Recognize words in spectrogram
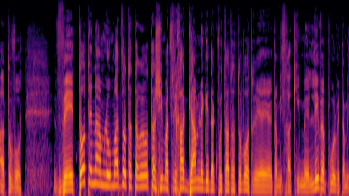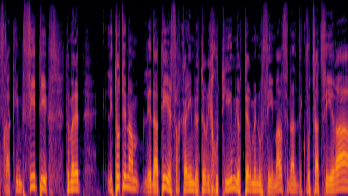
הטובות. וטוטנאם, לעומת זאת, אתה רואה אותה שהיא מצליחה גם נגד הקבוצות הטובות, את המשחק עם אה, ליברפול ואת המשחק עם סיטי, זאת אומרת, לטוטנאם, לדעתי, יש שחקנים יותר איכותיים, יותר מנוסים. ארסנל זה קבוצה צעירה,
